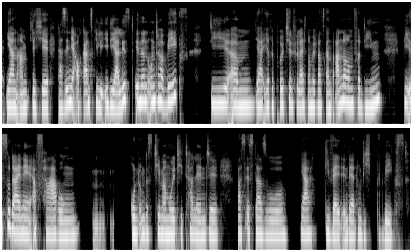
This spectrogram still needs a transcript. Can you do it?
äh, Ehrenamtliche. Da sind ja auch ganz viele IdealistInnen unterwegs, die ähm, ja ihre Brötchen vielleicht noch mit was ganz anderem verdienen. Wie ist so deine Erfahrung hm, rund um das Thema Multitalente? Was ist da so ja, die Welt, in der du dich bewegst?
